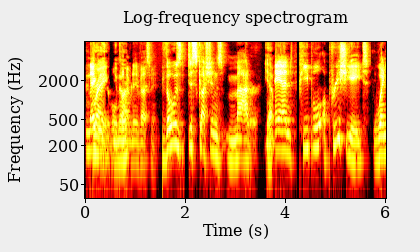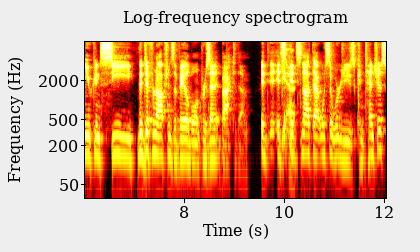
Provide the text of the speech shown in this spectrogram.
Negligible Right, you know? time and investment. Those discussions matter. Yep. And people appreciate when you can see the different options available and present it back to them. It, it- it's Yeah. it's not that what's the word you use? Contentious?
